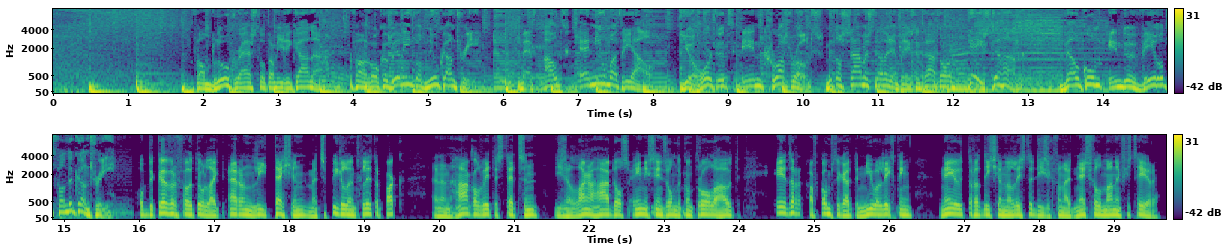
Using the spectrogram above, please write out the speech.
Van bluegrass tot Americana. Van rockabilly tot new country. Met oud en nieuw materiaal. Je hoort het in Crossroads. Met als samensteller en presentator Kees de Haan. Welkom in de wereld van de country. Op de coverfoto lijkt Aaron Lee Taschen met spiegelend glitterpak en een hagelwitte Stetson die zijn lange haardos enigszins onder controle houdt, eerder afkomstig uit de nieuwe lichting neo-traditionalisten die zich vanuit Nashville manifesteren.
